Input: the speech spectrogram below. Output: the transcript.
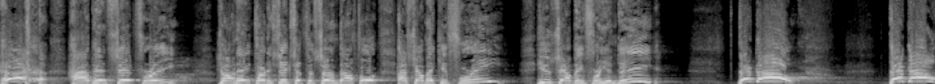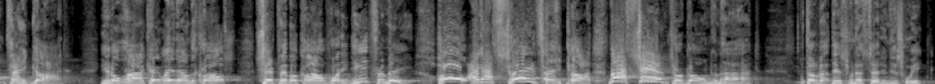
I've been set free. John 8 36 saith the Son, therefore I shall make you free. You shall be free indeed. They're gone. They're gone, thank God. You know why I can't lay down the cross? Simply because what he did for me. Oh, I got saved, thank God. My sins are gone tonight. I thought about this when I said in this week.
